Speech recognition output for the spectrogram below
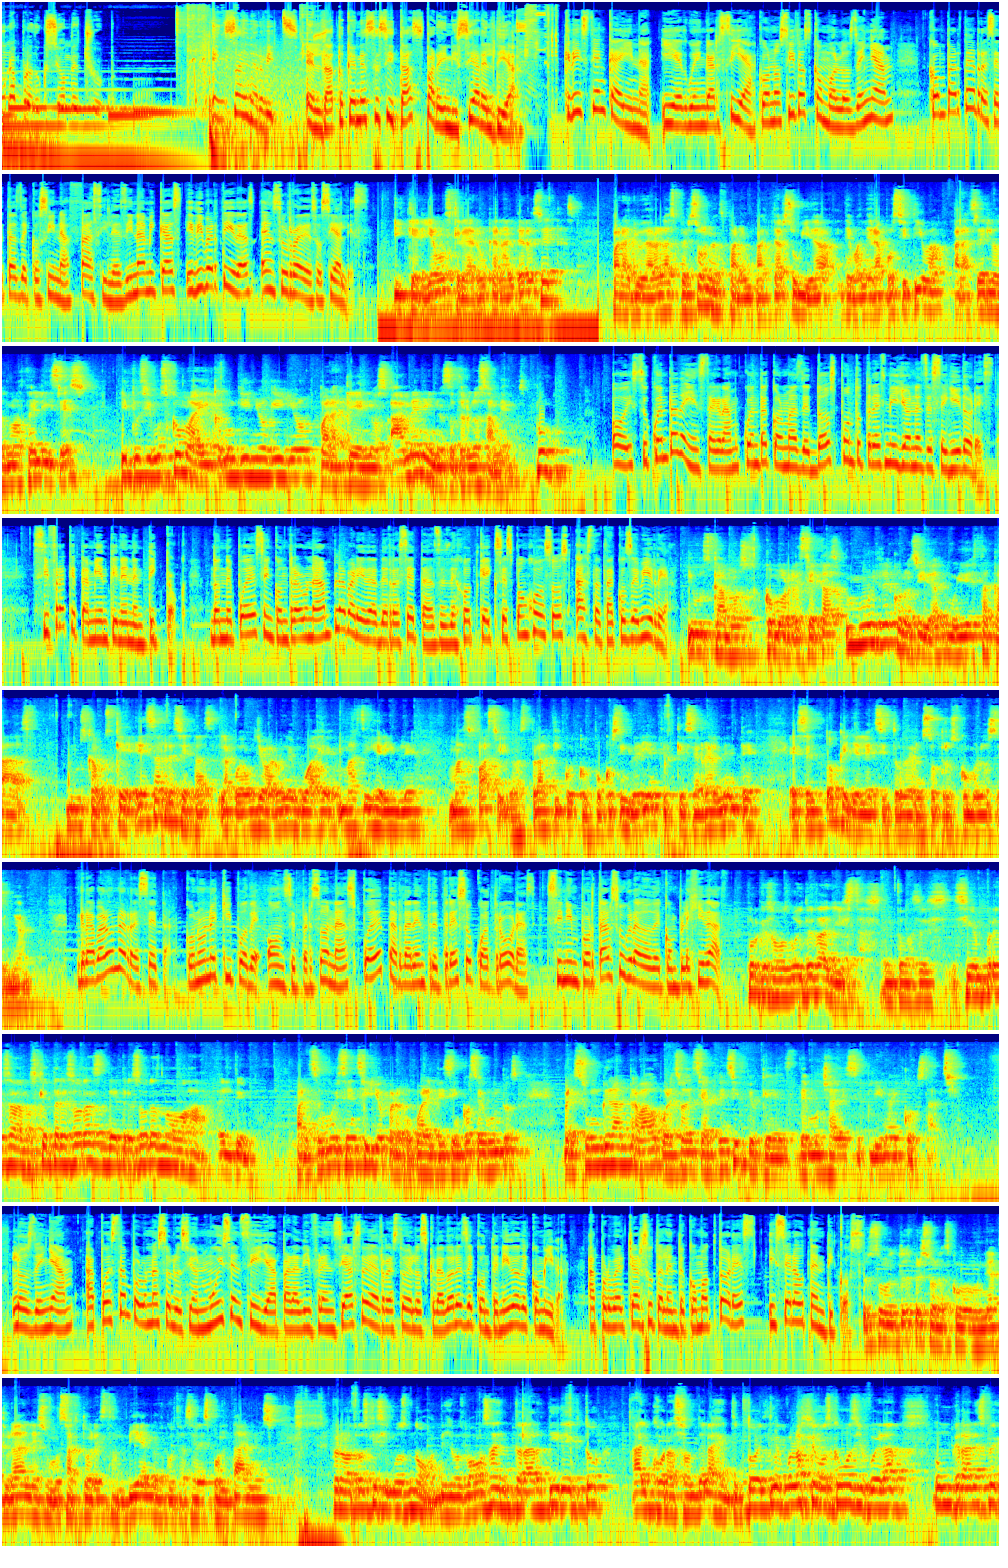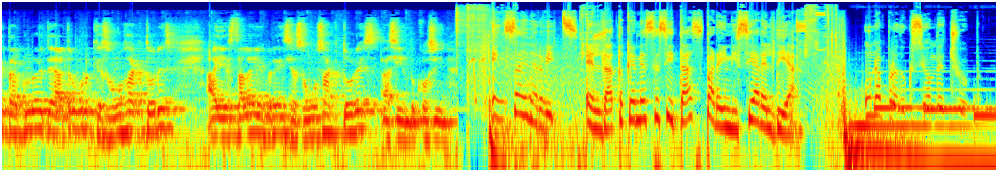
una producción de Troop. Insider Bits, el dato que necesitas para iniciar el día. Cristian Caína y Edwin García, conocidos como los de ñam, comparten recetas de cocina fáciles, dinámicas y divertidas en sus redes sociales. Y queríamos crear un canal de recetas para ayudar a las personas, para impactar su vida de manera positiva, para hacerlos más felices. Y pusimos como ahí como un guiño guiño para que nos amen y nosotros los amemos. ¡Pum! Hoy su cuenta de Instagram cuenta con más de 2.3 millones de seguidores, cifra que también tienen en TikTok, donde puedes encontrar una amplia variedad de recetas desde hotcakes esponjosos hasta tacos de birria. Y buscamos como recetas muy reconocidas, muy destacadas. Buscamos que esas recetas la podemos llevar a un lenguaje más digerible, más fácil, más práctico y con pocos ingredientes, que ese realmente es el toque y el éxito de nosotros como lo señalan. Grabar una receta con un equipo de 11 personas puede tardar entre 3 o 4 horas, sin importar su grado de complejidad. Porque somos muy detallistas, entonces siempre sabemos que 3 horas, de 3 horas no baja el tiempo. Parece muy sencillo, pero con 45 segundos, pero es un gran trabajo, por eso decía al principio que es de mucha disciplina y constancia. Los de ñam apuestan por una solución muy sencilla para diferenciarse del resto de los creadores de contenido de comida, aprovechar su talento como actores y ser auténticos. Somos dos personas como naturales, somos actores también, nos gusta ser espontáneos. Pero nosotros quisimos no, dijimos vamos a entrar directo al corazón de la gente. Todo el tiempo lo hacemos como si fuera un gran espectáculo de teatro porque somos actores. Ahí está la diferencia, somos actores haciendo cocina. Insider Bits, el dato que necesitas para iniciar el día. Una producción de Troop.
